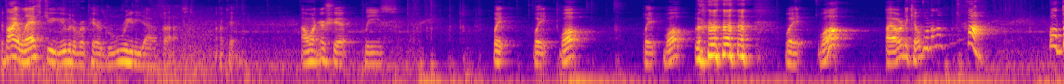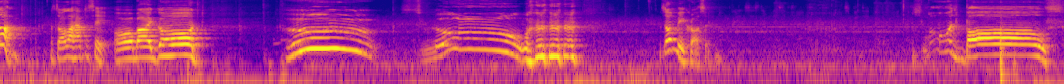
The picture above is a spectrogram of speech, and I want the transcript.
If I left you, you would have repaired really damn fast. Okay. I want your ship, please. Wait, wait, what? Wait, what? wait, what? I already killed one of them? Huh. Well done. That's all I have to say. Oh my god! Ooh, slow! Zombie crossing. Slow as balls!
